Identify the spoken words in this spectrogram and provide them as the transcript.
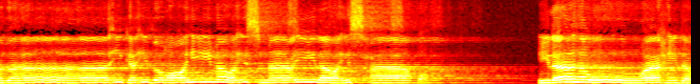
آبائك إبراهيم وإسماعيل وإسحاق إلها واحدا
